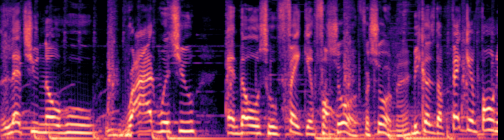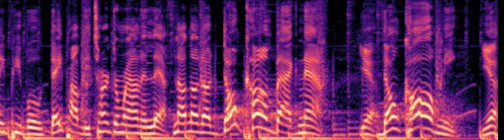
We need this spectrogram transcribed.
let you know who ride with you and those who fake and phone. For sure, for sure, man. Because the fake and phony people, they probably turned around and left. No, no, no, don't come back now. Yeah. Don't call me. yeah.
